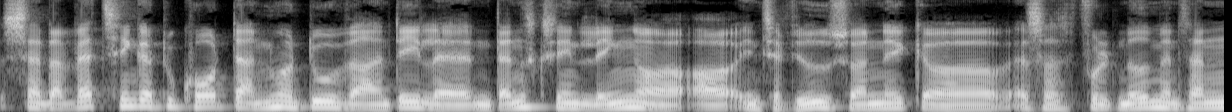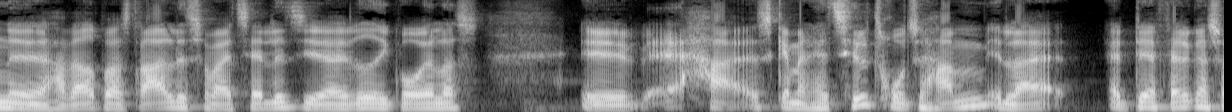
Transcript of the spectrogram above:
Sander, hvad tænker du kort der? Nu har du været en del af den danske scene længe, og, og interviewet Sonic, og altså fulgt med, mens han øh, har været på Astralis og Vitality, og jeg ved ikke hvor ellers. Øh, har, skal man have tiltro til ham, eller at det her Falcons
